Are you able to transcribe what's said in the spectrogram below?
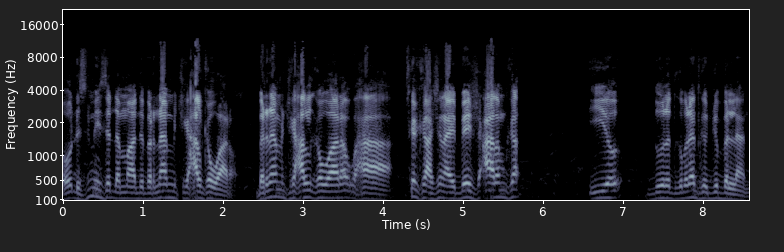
oo dhismihiisa dhammaaday barnaamijka xalka waara. Barnaamijka xalka waara waxaa iska kaashanaya beesha caalamka iyo dowlad goboleedka jubbaland.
